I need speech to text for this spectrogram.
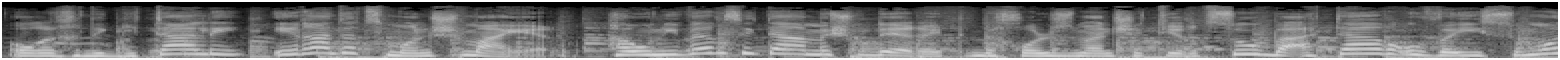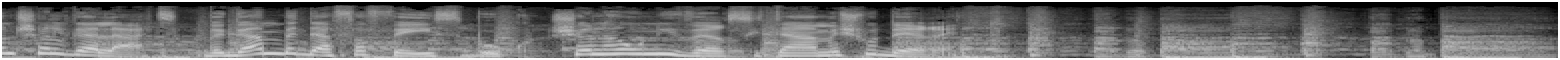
עורך דיגיטלי, עירד עצמון שמייר. האוניברסיטה המשודרת, בכל זמן שתרצו, באתר וביישומון של גל"צ, וגם בדף הפייסבוק של האוניברסיטה המשודרת. blah, blah.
